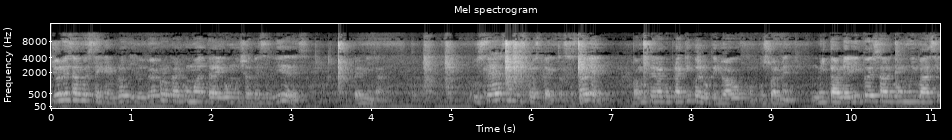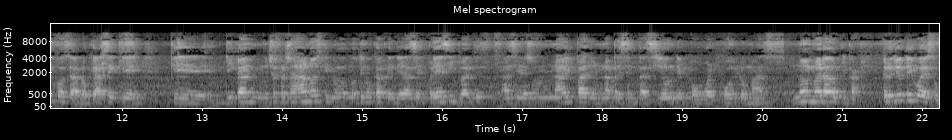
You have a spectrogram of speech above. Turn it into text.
yo les hago este ejemplo y les voy a colocar cómo atraigo muchas veces líderes. Permítanme. Ustedes son mis prospectos, está bien. Vamos a hacer algo práctico de lo que yo hago usualmente. Mi tablerito es algo muy básico, o sea, lo que hace que que digan muchas personas, ah, no, es que yo no tengo que aprender a hacer y yo antes hacía eso en un iPad, en una presentación de PowerPoint, lo más, no, no era duplicable. Pero yo te digo esto,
